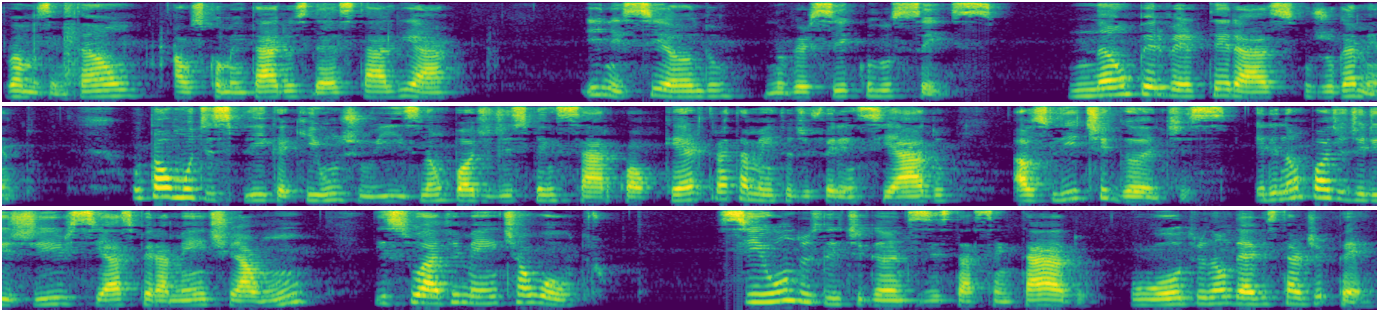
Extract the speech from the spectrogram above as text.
Vamos então aos comentários desta aliá, iniciando no versículo 6 não perverterás o julgamento. O Talmud explica que um juiz não pode dispensar qualquer tratamento diferenciado aos litigantes. Ele não pode dirigir-se asperamente a um e suavemente ao outro. Se um dos litigantes está sentado, o outro não deve estar de pé.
